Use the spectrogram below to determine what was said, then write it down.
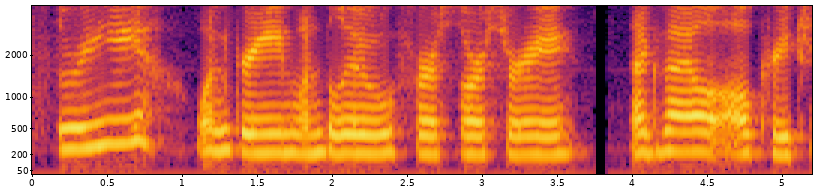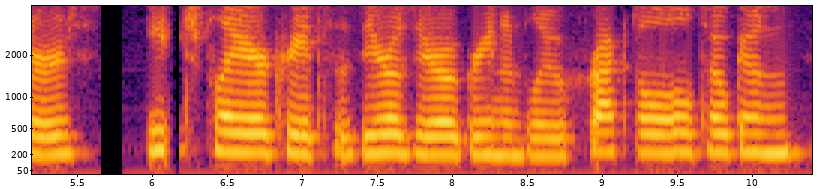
three, one green, one blue for a sorcery. Exile all creatures. Each player creates a zero zero green and blue fractal token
